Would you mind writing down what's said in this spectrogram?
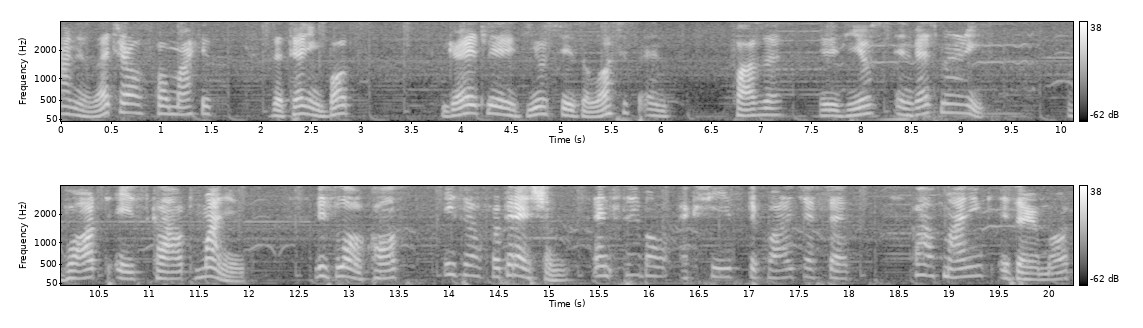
unilateral fall market, the trading bots greatly reduces the losses and further reduce investment risk. What is cloud mining? This low cost, ease of operation, and stable access to quality assets, cloud mining is a remote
